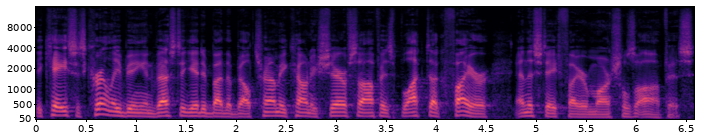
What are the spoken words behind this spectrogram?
The case is currently being investigated by the Beltrami County Sheriff's Office, Blackduck Fire, and the State Fire Marshal's Office.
